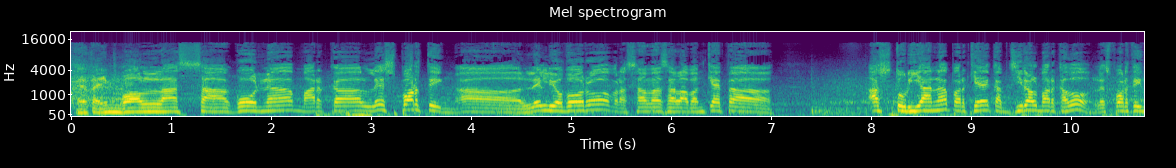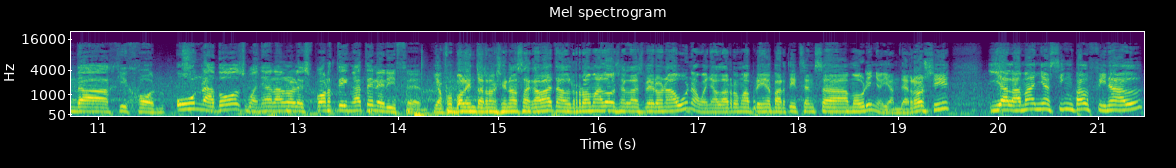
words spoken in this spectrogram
Ja tenim gol la segona, marca l'Sporting. Uh, L'Heliodoro, abraçades a la banqueta asturiana perquè capgira el marcador. l'Sporting de Gijón 1 a 2 guanyant ara l'Sporting a Tenerife. I el futbol internacional s'ha acabat. El Roma 2 en l'Esverona 1 ha guanyat la Roma el primer partit sense Mourinho i amb De Rossi. I Alemanya 5 pel final.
